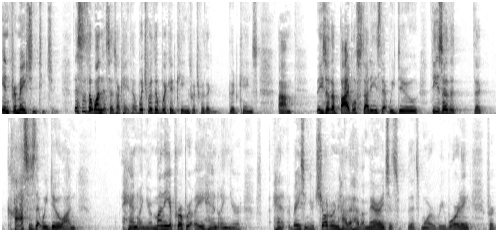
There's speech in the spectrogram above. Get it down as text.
information teaching. This is the one that says, okay, which were the wicked kings, which were the good kings? Um, these are the Bible studies that we do. These are the, the classes that we do on handling your money appropriately, handling your raising your children, how to have a marriage that's, that's more rewarding for,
